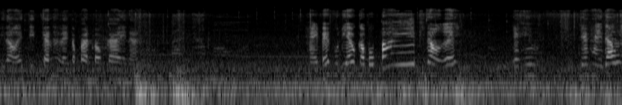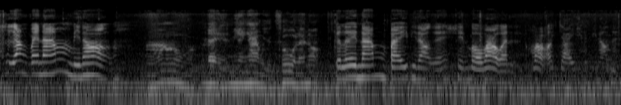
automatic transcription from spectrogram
พี่น้องเอ้ยติดกันอะไรกับบ้านเบาไก่นะให้ไปผู้เดียวกับบ่ไปพี่น้องเอ้ยอยากให้อยากให้ดาวเรืองไปน้ำพี่น้องอ้าว ได้เมียง่ายกว่าอย่างโซ่แล้วเนาะก็เลยนำไปพี่น้องเอ้ยเห็นบอกว่าอันว่าเอาใจเลยพี่น้องเอ้ย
